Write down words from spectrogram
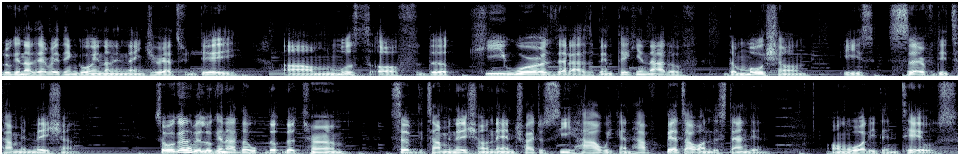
Looking at everything going on in Nigeria today, um, most of the key words that has been taken out of the motion is self determination. So we're going to be looking at the, the, the term self determination and try to see how we can have better understanding on what it entails.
